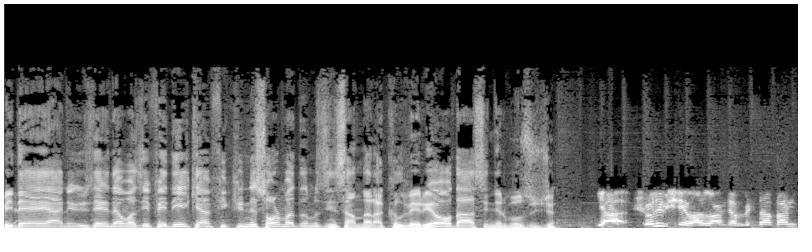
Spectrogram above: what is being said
Bir de yani üzerine vazife değilken fikrini sormadığımız insanlar akıl veriyor. O daha sinir bozucu. Ya şöyle bir şey var Doğancan. Mesela ben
